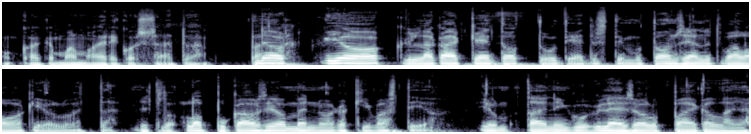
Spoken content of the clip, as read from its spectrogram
on kaiken maailman erikoissäätöä No joo, kyllä kaikkeen tottuu tietysti, mutta on siellä nyt valoakin ollut, että nyt loppukausi on mennyt aika kivasti jo, ilma, tai niin kuin yleisö on ollut paikalla ja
